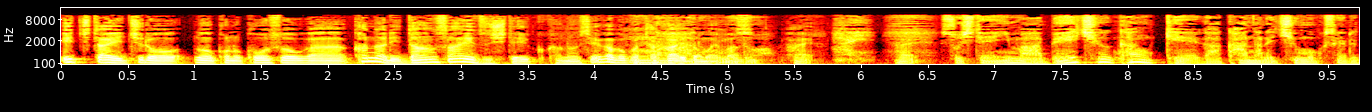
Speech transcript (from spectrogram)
一帯一路のこの構想がかなりダウンサイズしていく可能性が僕は高いと思います。はい。はいはい、そして今米中関係がかなり注目され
